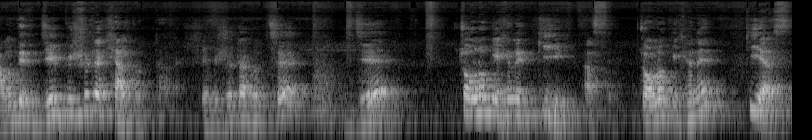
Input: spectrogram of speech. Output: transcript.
আমাদের যে বিষয়টা খেয়াল করতে হয় সে বিষয়টা হচ্ছে যে চলক এখানে কি আছে? চলক এখানে কি আছে?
